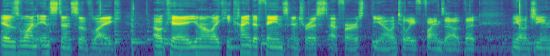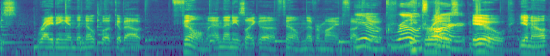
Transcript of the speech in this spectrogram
it was one instance of like okay, you know, like he kind of feigns interest at first, you know, until he finds out that you know, Gene's writing in the notebook about film and then he's like, "Uh, film, never mind. Fuck Ew, you." gross, gross. art. Ew, you know,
